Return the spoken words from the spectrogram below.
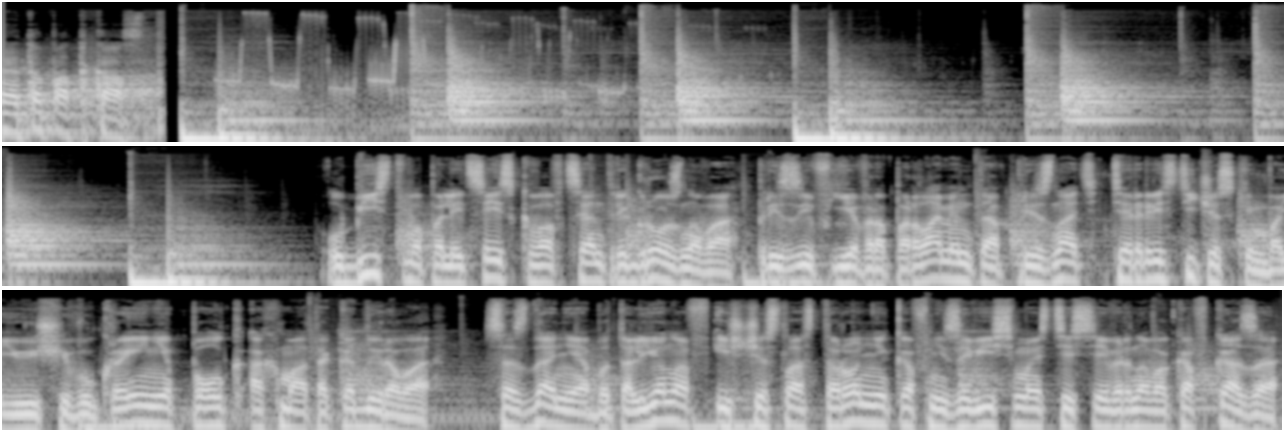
Это подкаст. Убийство полицейского в центре Грозного, призыв Европарламента признать террористическим воюющий в Украине полк Ахмата Кадырова, создание батальонов из числа сторонников независимости Северного Кавказа,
